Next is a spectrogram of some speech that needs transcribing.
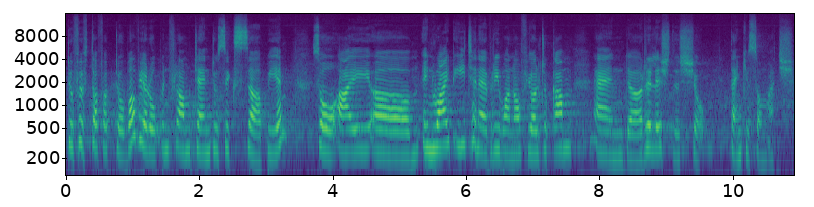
to 5th of October. We are open from 10 to 6 uh, p.m. So I um, invite each and every one of you all to come and uh, relish this show. Thank you so much.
